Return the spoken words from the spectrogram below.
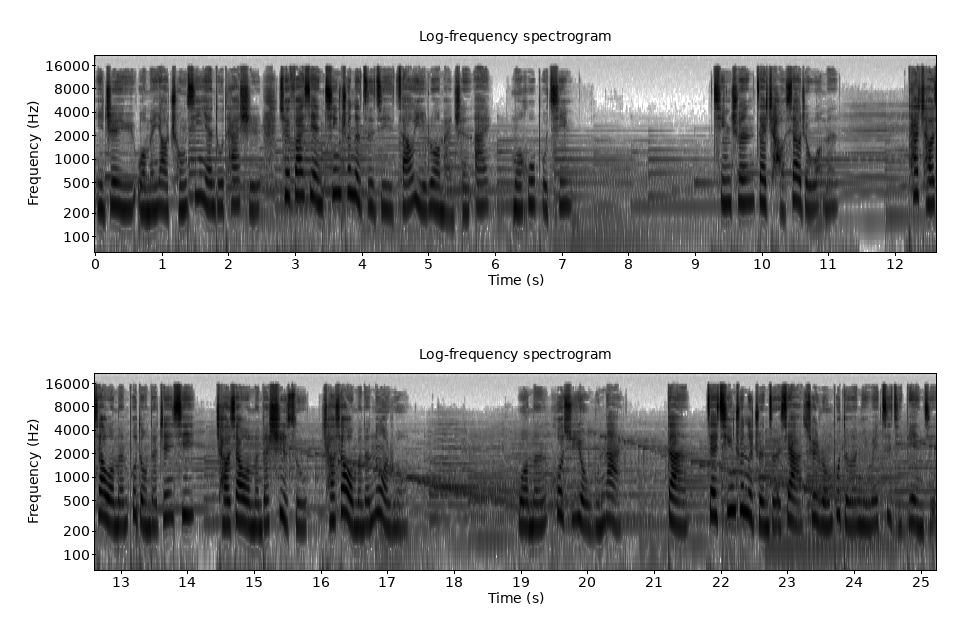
以至于我们要重新研读它时，却发现青春的字迹早已落满尘埃，模糊不清。青春在嘲笑着我们，它嘲笑我们不懂得珍惜。嘲笑我们的世俗，嘲笑我们的懦弱。我们或许有无奈，但在青春的准则下，却容不得你为自己辩解。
